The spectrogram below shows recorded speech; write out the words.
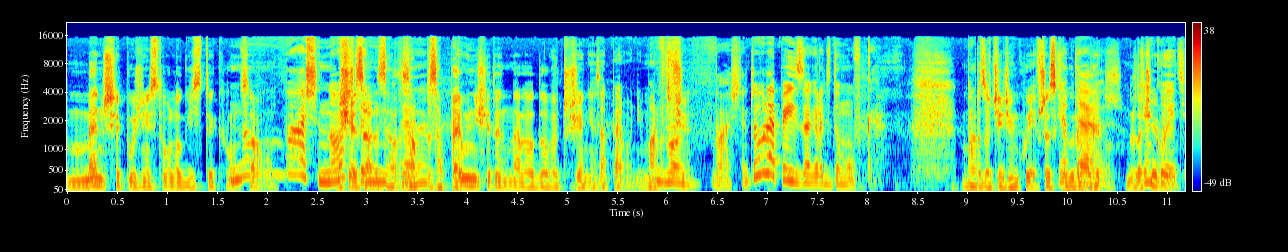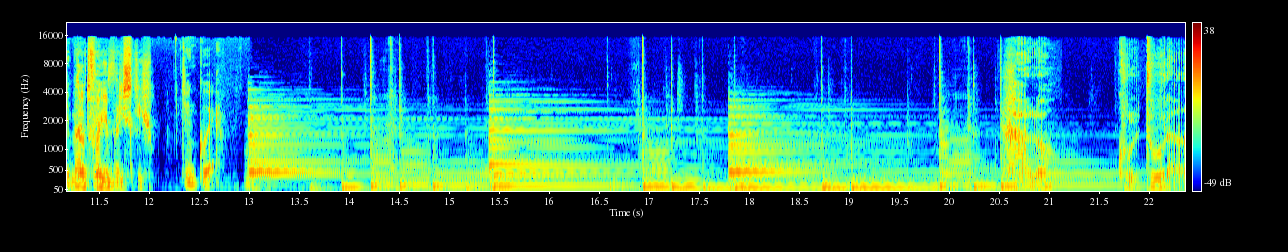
męcz się później z tą logistyką No całą. właśnie, no. się za, za, za, zapełni się ten narodowy, czy się nie zapełni? Martw się. Właśnie, to lepiej zagrać domówkę. Bardzo Ci dziękuję. Wszystkiego Ja dobrego też. dla Dziękuję Ciebie, ci dla bardzo, Twoich bliskich. Dziękuję. Halo? Kultura.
